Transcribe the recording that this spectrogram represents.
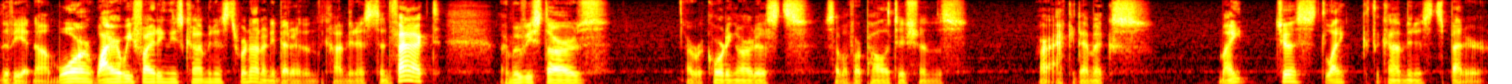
the Vietnam War. Why are we fighting these communists? We're not any better than the communists. In fact, our movie stars, our recording artists, some of our politicians, our academics might just like the communists better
